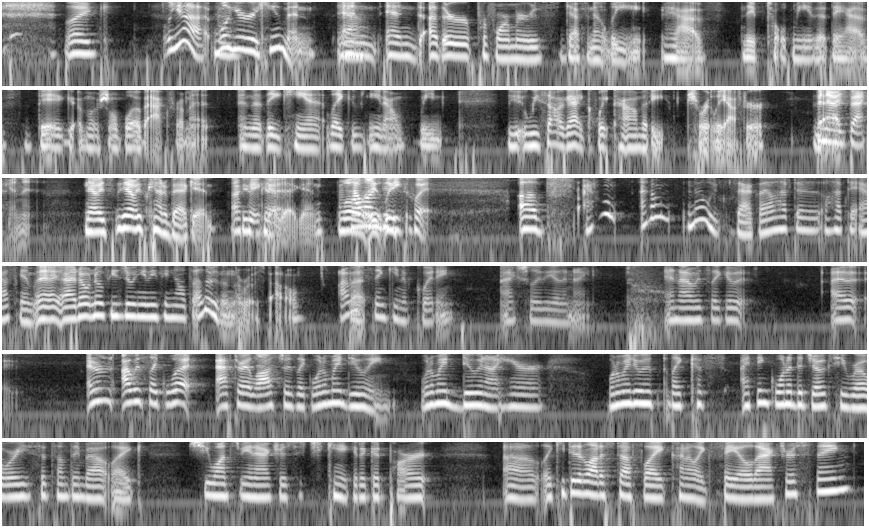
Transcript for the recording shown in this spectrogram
like, Yeah, well, you're a human, Yeah. and and other performers definitely have. They've told me that they have big emotional blowback from it, and that they can't like you know we we, we saw a guy quit comedy shortly after. but now he's back in it. now he's now he's kind of back in. Okay, he's kind of good. back in. Well, How long did least, he quit? Uh, I don't I don't know exactly. I'll have to I'll have to ask him. I, I don't know if he's doing anything else other than the roast battle. I was thinking of quitting actually the other night, and I was like, it- I, I don't. I was like, what? After I lost, I was like, what am I doing? What am I doing out here? What am I doing? Like, because I think one of the jokes he wrote where he said something about like she wants to be an actress, but she can't get a good part. Uh, like he did a lot of stuff like kind of like failed actress thing.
